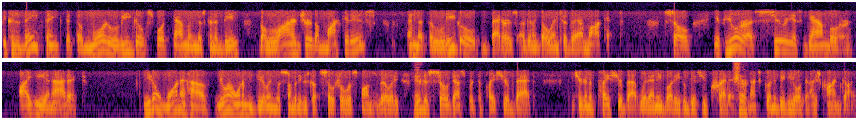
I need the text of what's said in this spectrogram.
because they think that the more legal sports gambling there's going to be, the larger the market is, and that the legal bettors are going to go into their market. So if you're a serious gambler, i.e., an addict, you don't want to have you don't want to be dealing with somebody who's got social responsibility. Yeah. You're just so desperate to place your bet that you're going to place your bet with anybody who gives you credit. Sure. And that's going to be the organized crime guys.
